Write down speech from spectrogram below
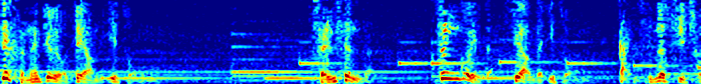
这可能就有这样的一种神圣的、珍贵的这样的一种感情的需求。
